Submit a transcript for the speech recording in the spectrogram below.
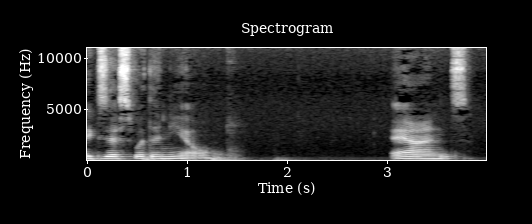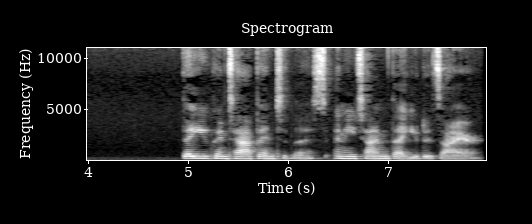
exists within you and that you can tap into this anytime that you desire.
